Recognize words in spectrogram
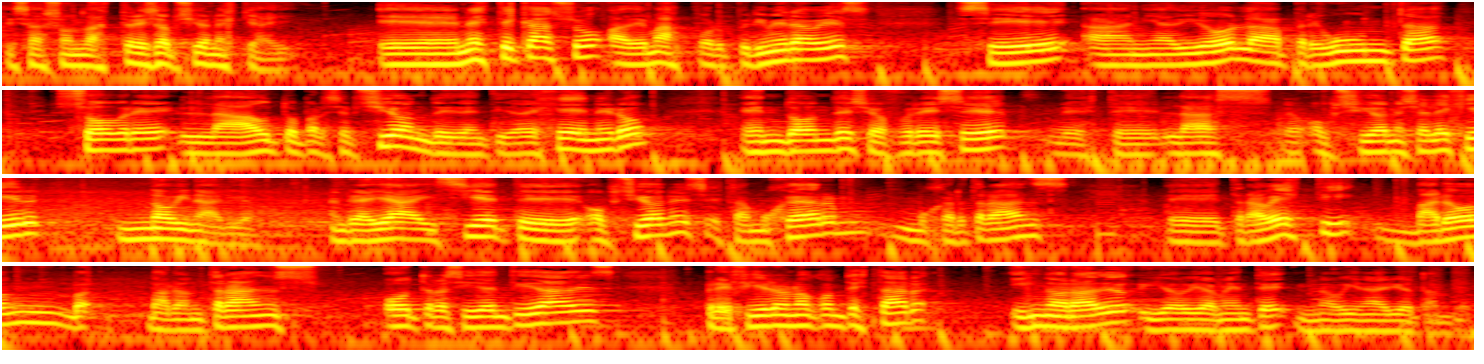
Esas son las tres opciones que hay. En este caso, además, por primera vez se añadió la pregunta sobre la autopercepción de identidad de género, en donde se ofrece este, las opciones a elegir no binario. En realidad hay siete opciones, está mujer, mujer trans, eh, travesti, varón, varón trans, otras identidades. Prefiero no contestar, ignorado y obviamente no binario también.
